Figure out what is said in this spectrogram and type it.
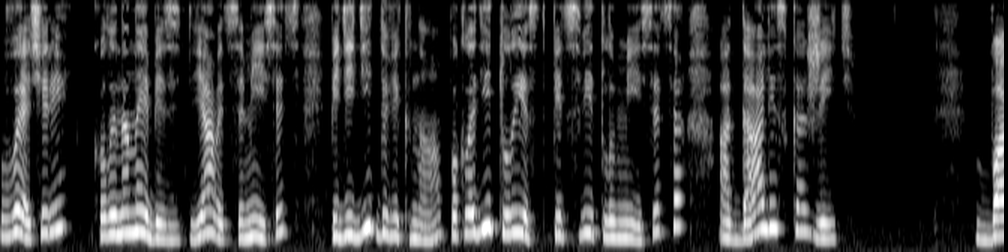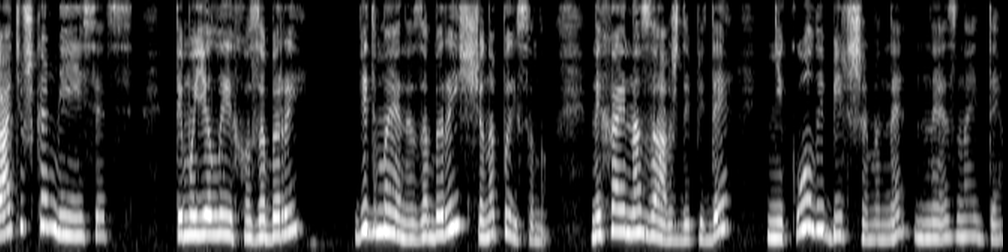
Ввечері коли на небі з'явиться місяць, підійдіть до вікна, покладіть лист під світло місяця, а далі скажіть. Батюшка місяць, ти моє лихо забери, від мене забери, що написано, нехай назавжди піде, ніколи більше мене не знайде.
